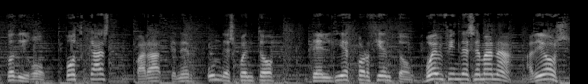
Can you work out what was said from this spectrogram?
código podcast para tener un descuento del 10%. Buen fin de semana. Adiós.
